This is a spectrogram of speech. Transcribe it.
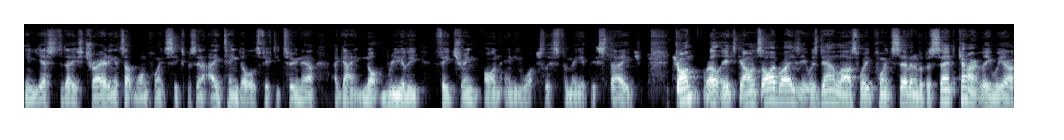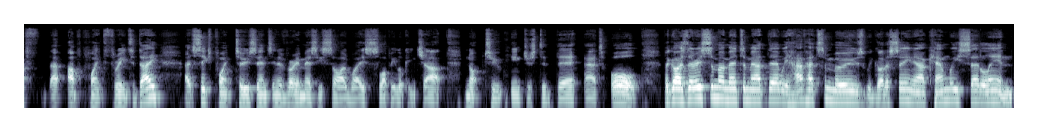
in yesterday's trading. It's up 1.6%, $18.52 now. Again, not really featuring on any watch list for me at this stage. Tron, well, it's going sideways. It was down last week, 0.7 of a percent. Currently, we are that up 0.3 today at 6.2 cents in a very messy sideways sloppy looking chart. Not too interested there at all. But guys there is some momentum out there. We have had some moves. We've got to see now can we settle in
